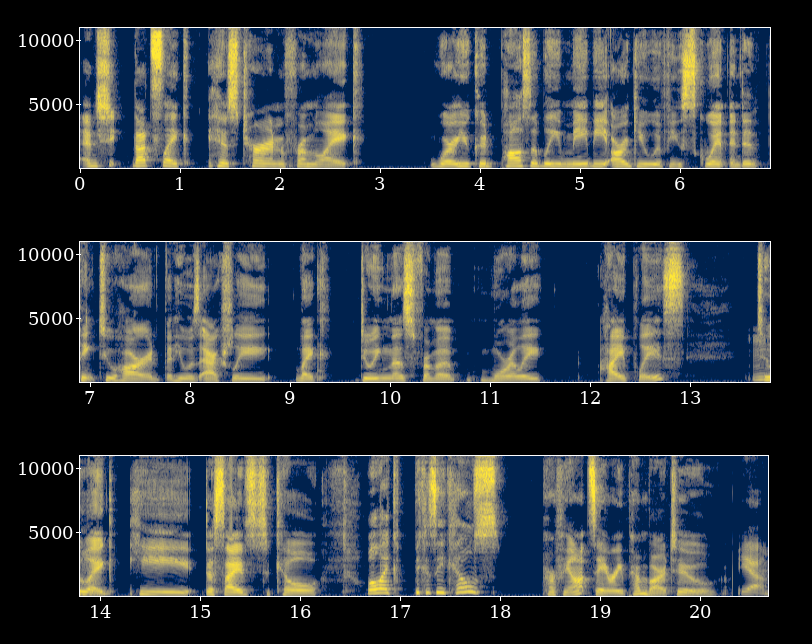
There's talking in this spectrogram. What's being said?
and she that's like his turn from like where you could possibly maybe argue if you squint and didn't think too hard that he was actually like doing this from a morally high place to Mhm. like he decides to kill well like because he kills her fiance Raye Penber too yeah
